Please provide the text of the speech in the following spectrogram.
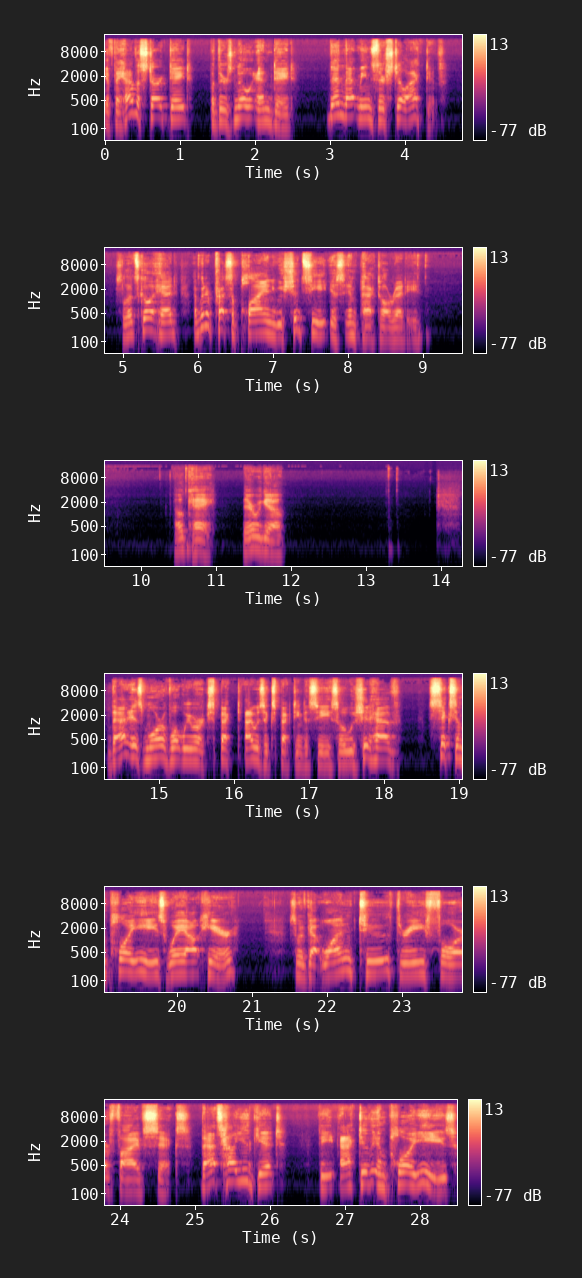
If they have a start date, but there's no end date, then that means they're still active. So let's go ahead. I'm going to press apply and we should see this impact already. Okay, there we go. That is more of what we were expect I was expecting to see. So we should have six employees way out here. So we've got one, two, three, four, five, six. That's how you get the active employees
